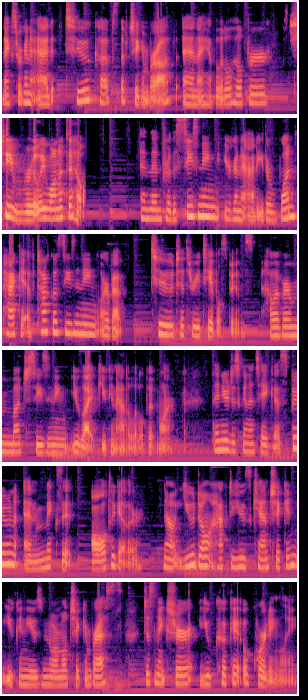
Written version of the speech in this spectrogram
Next we're gonna add two cups of chicken broth and I have a little helper. She really wanted to help. And then for the seasoning, you're gonna add either one packet of taco seasoning or about two to three tablespoons. However much seasoning you like, you can add a little bit more. Then you're just gonna take a spoon and mix it all together. Now, you don't have to use canned chicken, you can use normal chicken breasts. Just make sure you cook it accordingly.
